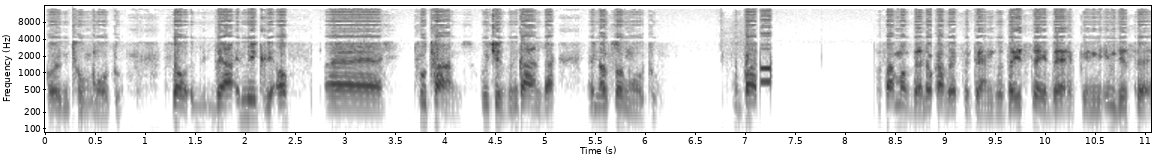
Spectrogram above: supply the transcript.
going to Nquthu. So they are mix of uh, two towns, which is Nkandla and also Nquthu. But some of the local residents, they say they have been in this uh,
